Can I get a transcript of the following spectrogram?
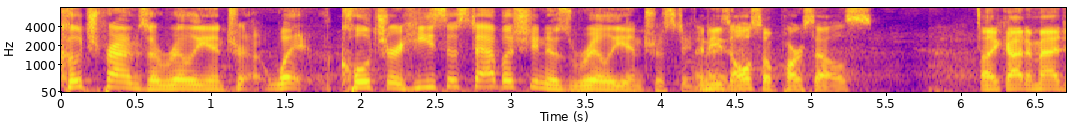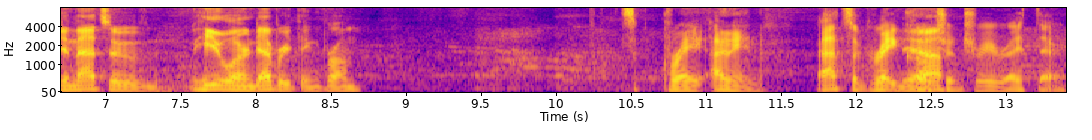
Coach Prime's a really interesting. what culture he's establishing is really interesting. And he's right now. also Parcells. Like I'd imagine that's who he learned everything from. It's great. I mean, that's a great Yeah. coaching tree right there.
